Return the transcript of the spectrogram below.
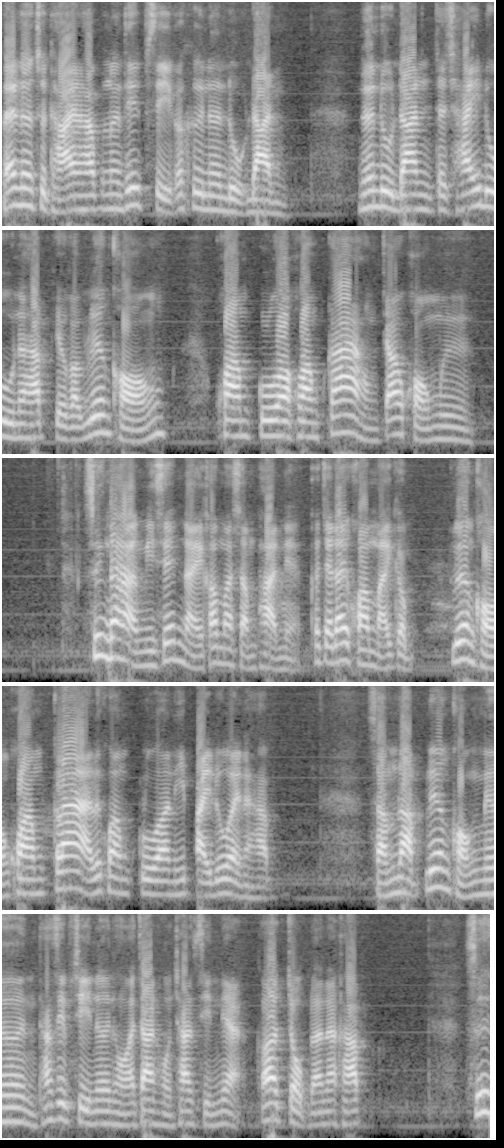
และเนินสุดท้ายนะครับเนินที่ 4 ก็คือเนินดุดัน เนินดุดันจะใช้ดูนะครับ เกี่ยวกับเรื่องของความกลัวความกล้าของเจ้าของมือ ซึ่งถ้าหากมีเส้นไหนเข้ามาสัมผัสเนี่ยก็จะได้ความหมายกับเรื่องของความกล้าหรือความกลัวนี้ไปด้วยนะครับสำหรับเรื่องของเนินทั้ง 14 เนินของอาจารย์โหนชานศิลป์เนี่ยก็จบแล้วนะครับ ซึ่ง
